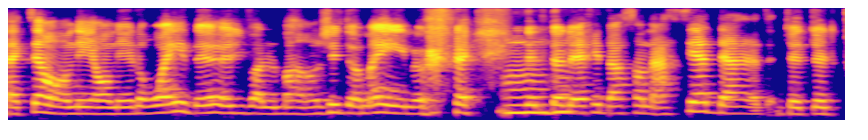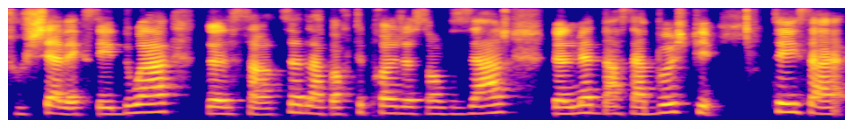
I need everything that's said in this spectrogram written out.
Fait que, on est, on est loin de il va le manger demain. De le mm-hmm. tolérer dans son assiette, de, de, le toucher avec ses doigts, de le sentir, de la porter proche de son visage, de le mettre dans sa bouche. Puis, tu sais, ça,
